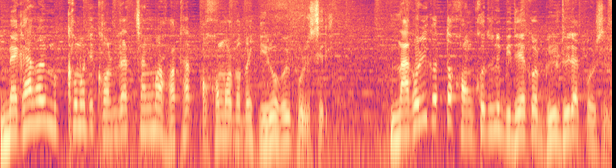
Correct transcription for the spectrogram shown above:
মেঘালয় মুখ্যমন্ত্ৰী কনৰাড চাংমা হঠাৎ অসমৰ বাবে হিৰো হৈ পৰিছিল। নাগৰিকত্ব সংশোধনী বিধেয়কৰ বিৰোধিতা কৰিছিল।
